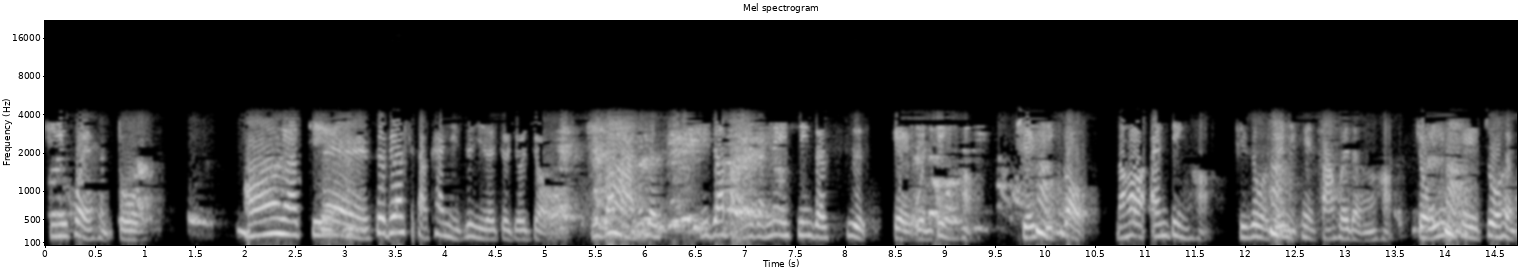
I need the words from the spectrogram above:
机会很多。哦，了解，对，所以不要小看你自己的九九九哦，你只要把那个，你只要把那个内心的事给稳定好，学习够，然后安定好，其实我觉得你可以发挥的很好，九五可以做很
